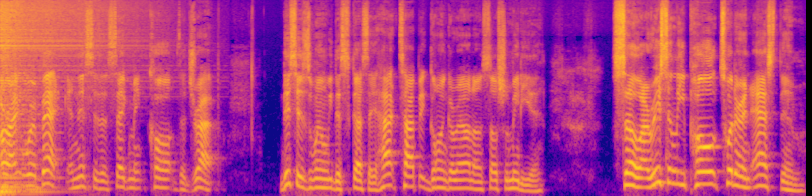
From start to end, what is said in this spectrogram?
All right, we're back, and this is a segment called The Drop. This is when we discuss a hot topic going around on social media. So I recently polled Twitter and asked them,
